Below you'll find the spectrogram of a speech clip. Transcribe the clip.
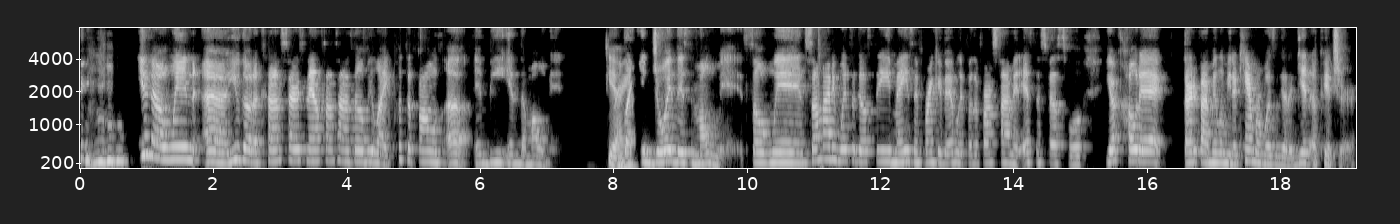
you know, when uh, you go to concerts now, sometimes they'll be like, put the phones up and be in the moment. Yeah. Like enjoy this moment. So when somebody went to go see Maze and Frankie Beverly for the first time at Essence Festival, your Kodak 35 millimeter camera wasn't gonna get a picture.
